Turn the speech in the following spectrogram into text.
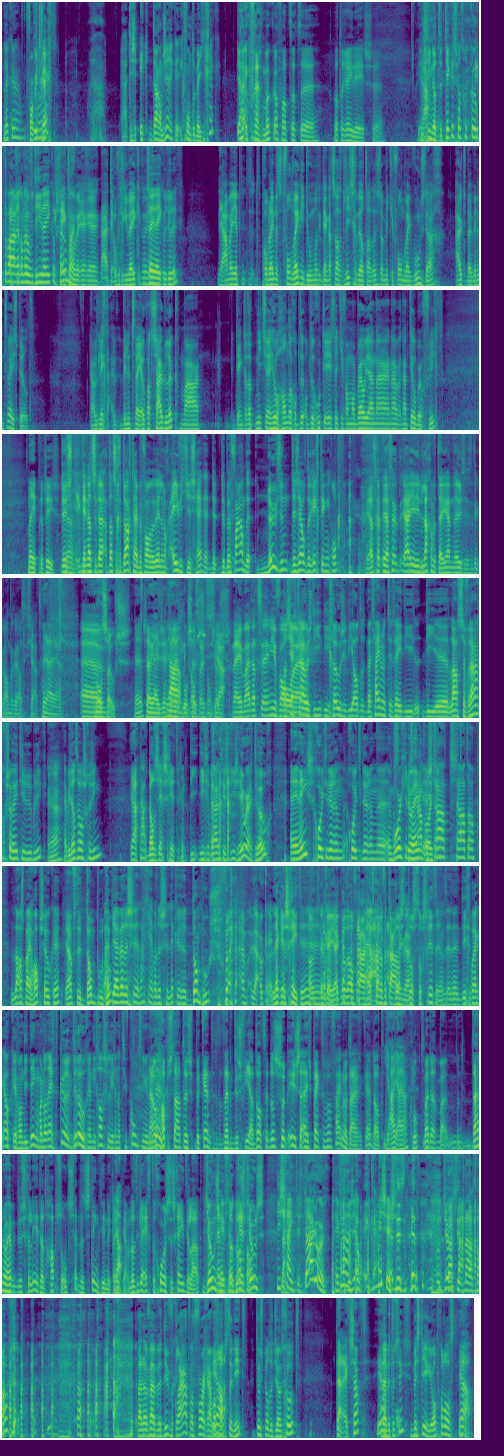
Lekker. Voor. Utrecht? Ja, ja het is, ik, daarom zeg ik, het, ik vond het een beetje gek. Ja, ik vraag me ook af wat, dat, eh, wat de reden is. eh. Misschien dat de tickets wat goedkoper ik- waren dan over drie weken of zo. denk Maar weer, eh, nou, over drie weken. twee weken bedoel ik. Ja, maar je hebt het probleem dat ze het volgende week niet doen. Want ik denk dat ze dat het liefst gewild hadden. Dus dat met je volgende week woensdag uit bij Willem II speelt. Nou, het ligt Willem II ook wat zuidelijk. Maar ik denk dat het niet zo heel handig op de, op de route is dat je van Marbella naar, naar, naar Tilburg vliegt. Nee, precies. Dus Ja. ik denk dat ze, da- dat ze gedacht hebben van we willen nog eventjes hè, de, de, de befaamde neuzen dezelfde richting op. ja, het gaat- ja, ze- ja, jullie lachen meteen. Ja, neuzen is natuurlijk een andere associatie. Ja, ja. Ehm, Molsoos, hè, zou jij zeggen. Ja, Ja, nee, maar dat eh, in ieder geval... Dat zegt eh, trouwens die, die gozer die altijd bij Feyenoord TV, die, die eh, laatste vraag of zo heet die rubriek. Ja? Heb je dat wel eens gezien? Ja. Nou, dat is echt schitterend. Die, die gebruikt dus, die is heel erg droog. En ineens gooit hij er een, gooit hij er een, eh, een woordje Een doorheen. Een straatwoordje. straat, straatal. Laatst bij Haps ook, hè. Ja, of de dampoe, Heb jij wel eens, eh, laat jij wel eens eh, lekkere dampoes? ja, oké. Lekkere scheten. Oh. Oké, ja, ik wilde al vragen, wat kan de vertaling daar? dat is toch schitterend. En die gebruikt elke keer van die dingen, maar dan echt kurkdroog. En die gasten liggen natuurlijk continu in de Nou, deuk. Hap staat dus bekend. Dat heb ik dus via dat. Dat is een soort eerste aspecten van Feyenoord eigenlijk, hè? Dat. Ja, ja, ja, klopt. Maar daardoor heb ik dus geleerd dat Haps ontzettend stinkt in de kleedkamer. Dat hij echt de goorste scheten laat. Jones En heeft er ook last Brett van. Jones, Die Nou. schijnt dus daardoor. Heeft hij dus elke keer missers. het is net, want Jones zit naast Haps. Nou, dan hebben we het nu verklaard, want vorig jaar was Ja. Haps er niet. Toen speelde Jones goed. Nou, exact. we Ja, hebben het precies. op- mysterie opgelost. Ja.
